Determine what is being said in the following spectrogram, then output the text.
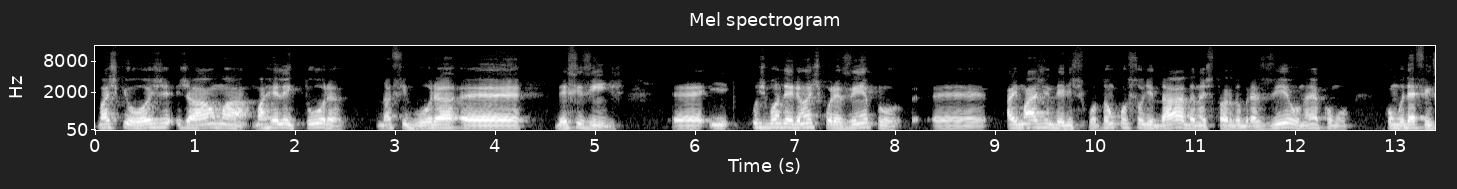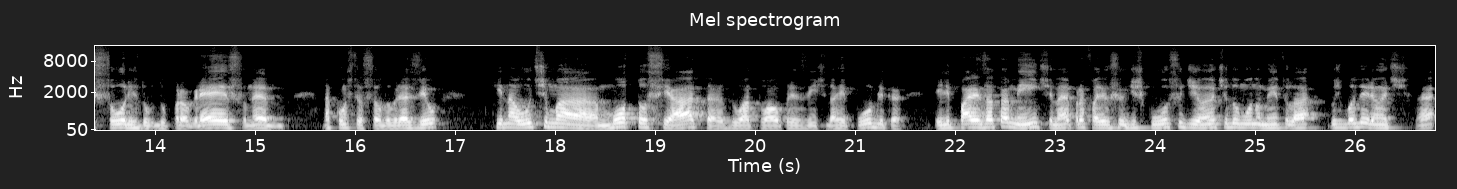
mas que hoje já há uma, uma releitura da figura é, desses índios. É, e os bandeirantes, por exemplo, é, a imagem deles ficou tão consolidada na história do Brasil, né, como, como defensores do, do progresso, né, da construção do Brasil, que na última motociata do atual presidente da República, ele para exatamente né, para fazer o seu discurso diante do monumento lá dos bandeirantes. Né?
